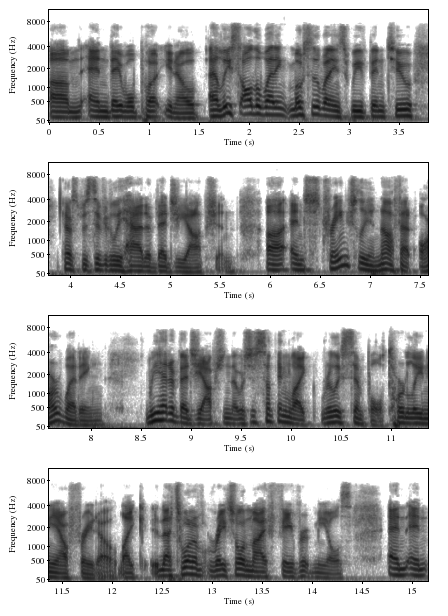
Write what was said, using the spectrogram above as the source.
um, and they will put, you know, at least all the wedding, most of the weddings we've been to have specifically had a veggie option. Uh, and strangely enough, at our wedding, we had a veggie option that was just something like really simple tortellini alfredo. Like that's one of rachel and my favorite meals. And an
